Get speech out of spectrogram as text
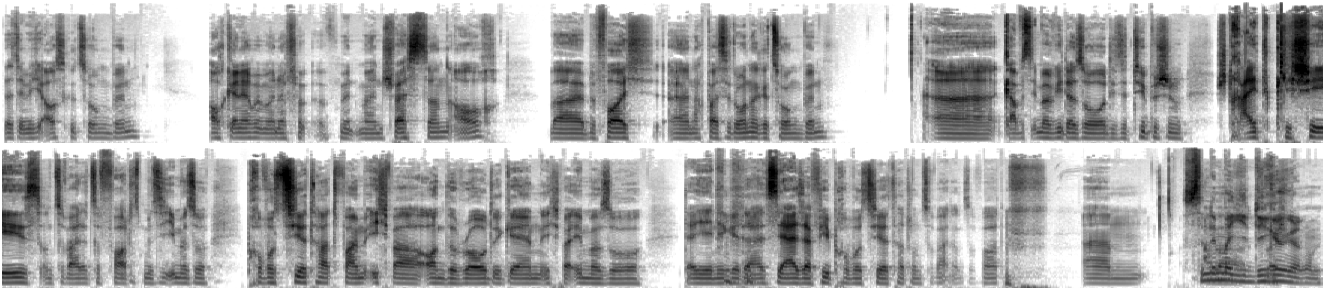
seitdem ich ausgezogen bin. Auch generell mit, meiner, mit meinen Schwestern auch, weil bevor ich äh, nach Barcelona gezogen bin, äh, gab es immer wieder so diese typischen Streitklischees und so weiter und so fort, dass man sich immer so provoziert hat. Vor allem ich war on the road again. Ich war immer so derjenige, der sehr, sehr viel provoziert hat und so weiter und so fort. Ähm, Es sind Aber immer die Jüngeren.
